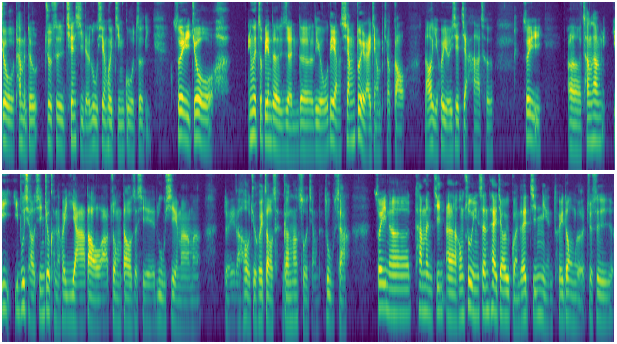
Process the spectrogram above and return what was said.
就他们都就是迁徙的路线会经过这里，所以就。因为这边的人的流量相对来讲比较高，然后也会有一些假哈车，所以呃常常一一不小心就可能会压到啊撞到这些路蟹妈妈，对，然后就会造成刚刚所讲的路杀。所以呢，他们今呃红树林生态教育馆在今年推动了就是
